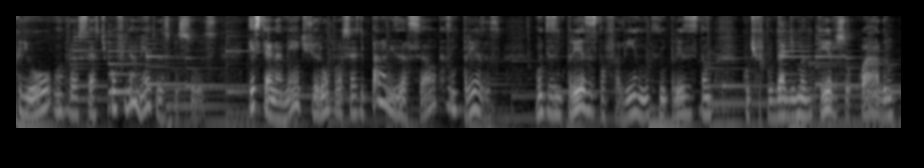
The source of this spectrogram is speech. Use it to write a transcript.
criou um processo de confinamento das pessoas. Externamente, gerou um processo de paralisação das empresas. Muitas empresas estão falindo, muitas empresas estão com dificuldade de manter o seu quadro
